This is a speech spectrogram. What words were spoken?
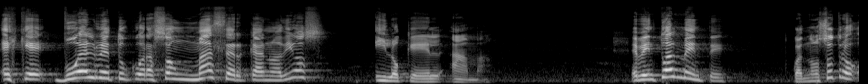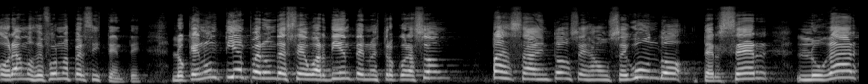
es que vuelve tu corazón más cercano a Dios y lo que Él ama. Eventualmente, cuando nosotros oramos de forma persistente, lo que en un tiempo era un deseo ardiente en nuestro corazón, pasa entonces a un segundo, tercer lugar,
